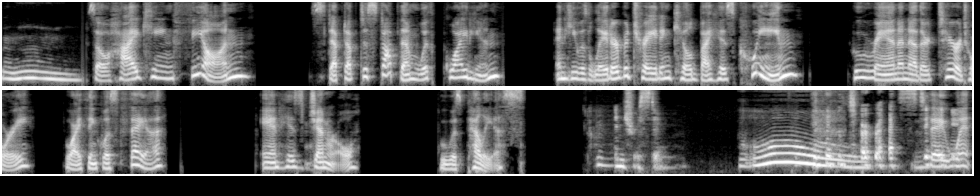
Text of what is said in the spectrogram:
Mm. So High King Fion stepped up to stop them with Gwydion, and he was later betrayed and killed by his queen, who ran another territory, who I think was Thea, and his general, who was Pelias. Interesting. Oh, interesting. They went.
